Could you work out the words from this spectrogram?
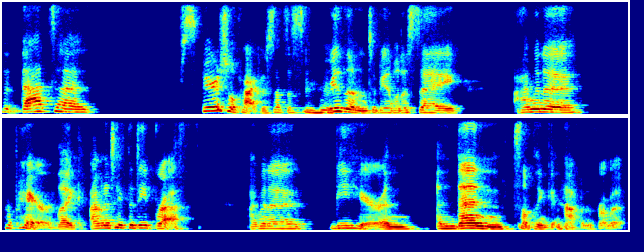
that's a spiritual practice. That's a Mhm. rhythm to be able to say, I'm gonna prepare, like I'm gonna take the deep breath. I'm gonna be here and and then something can happen from it.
